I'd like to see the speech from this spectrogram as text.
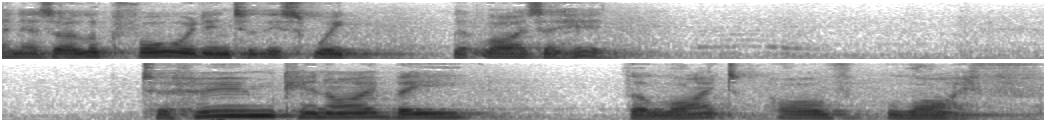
And as I look forward into this week that lies ahead. To whom can I be the light of life?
